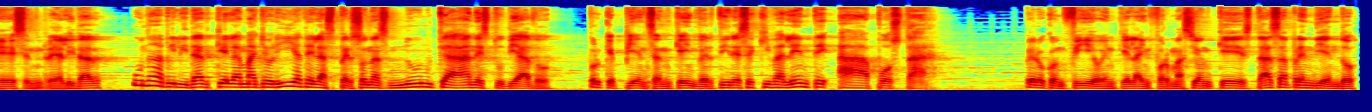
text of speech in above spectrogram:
Es en realidad una habilidad que la mayoría de las personas nunca han estudiado porque piensan que invertir es equivalente a apostar. Pero confío en que la información que estás aprendiendo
